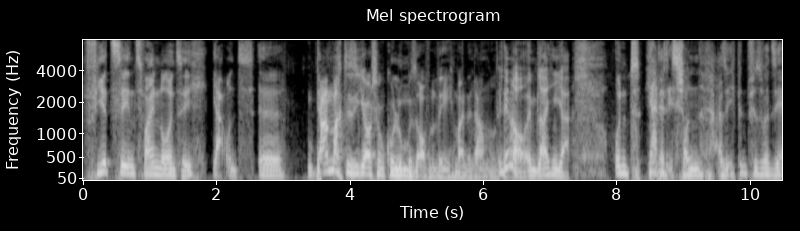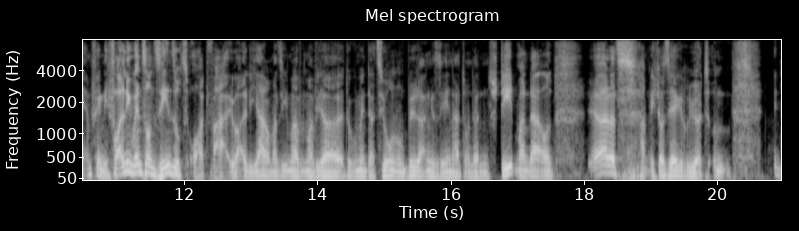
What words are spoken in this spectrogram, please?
1492. Ja, und äh, Da machte sich auch schon Kolumbus auf den Weg, meine Damen und Herren. Genau, im gleichen Jahr. Und ja, das ist schon, also ich bin für sowas sehr empfänglich. Vor allen Dingen, wenn es so ein Sehnsuchtsort war über all die Jahre, man sich immer, immer wieder Dokumentationen und Bilder angesehen hat und dann steht man da und ja, das hat mich doch sehr gerührt. Und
